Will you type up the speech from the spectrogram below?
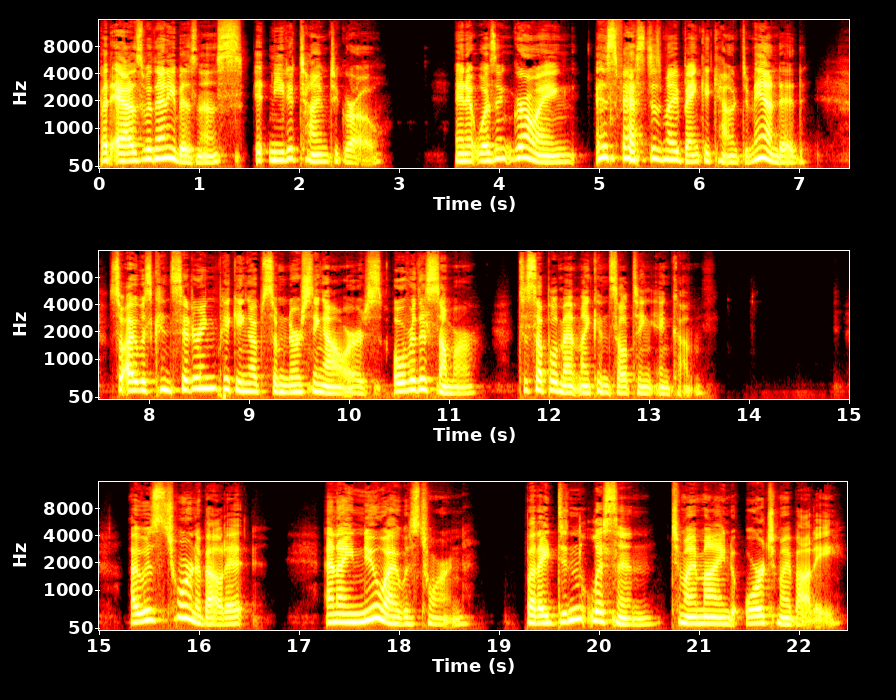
But as with any business, it needed time to grow. And it wasn't growing as fast as my bank account demanded. So I was considering picking up some nursing hours over the summer to supplement my consulting income. I was torn about it, and I knew I was torn, but I didn't listen to my mind or to my body.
